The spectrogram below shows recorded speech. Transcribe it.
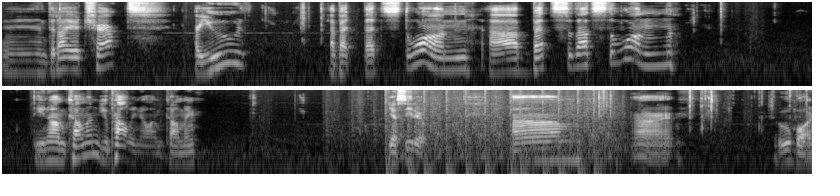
and did I attract... Are you... I bet that's the one. I bet that's the one. Do you know I'm coming? You probably know I'm coming. Yes, you do. Um, alright. Oh boy.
